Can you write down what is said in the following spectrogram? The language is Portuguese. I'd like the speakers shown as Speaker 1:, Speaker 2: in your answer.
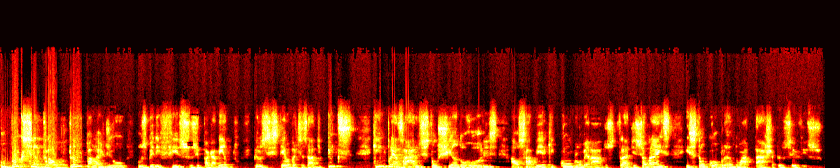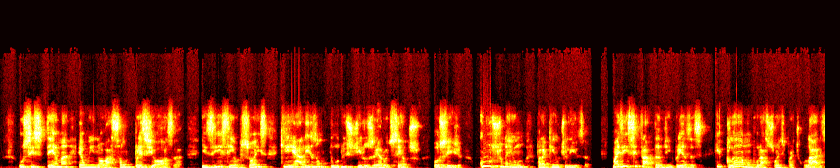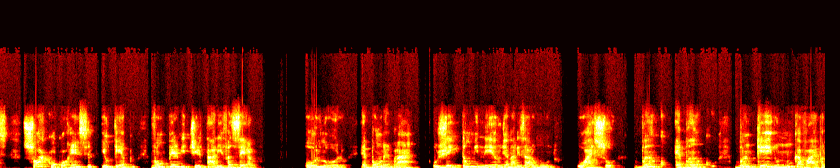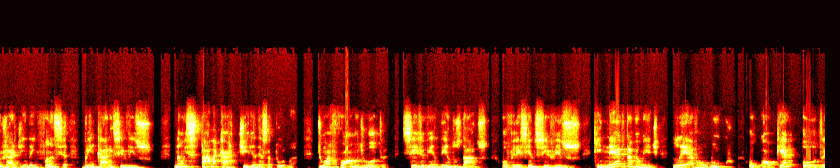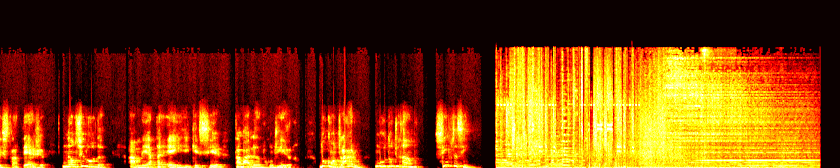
Speaker 1: O Banco Central tanto alardeou os benefícios de pagamento pelo sistema batizado de PIX, que empresários estão chiando horrores ao saber que conglomerados tradicionais estão cobrando uma taxa pelo serviço. O sistema é uma inovação preciosa. Existem opções que realizam tudo estilo 0800, ou seja, custo nenhum para quem utiliza. Mas em se tratando de empresas que clamam por ações particulares, só a concorrência e o tempo vão permitir tarifa zero. Olho no olho. É bom lembrar o jeitão mineiro de analisar o mundo. O AISO. Banco é banco. Banqueiro nunca vai para o jardim da infância brincar em serviço. Não está na cartilha dessa turma. De uma forma ou de outra, seja vendendo os dados, oferecendo serviços que inevitavelmente levam ao lucro ou qualquer outra estratégia, não se iluda. A meta é enriquecer trabalhando com dinheiro. Do contrário, mudam de ramo. Simples assim.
